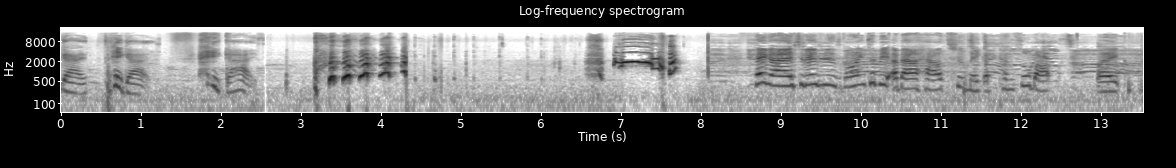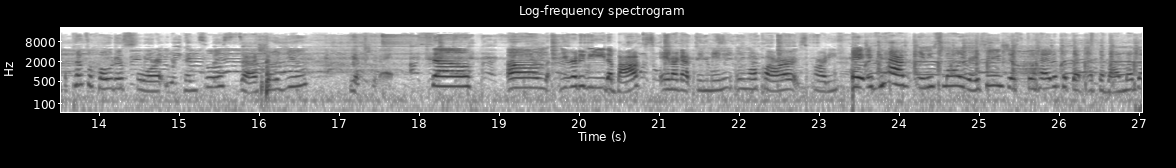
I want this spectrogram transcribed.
Hey guys. Hey guys. Hey guys. hey guys, today's video is going to be about how to make a pencil box, like a pencil holder for your pencils that I showed you yesterday. So, um, you're going to need a box, and I got the mini Uno cards party. Hey, if you have any small erasers, just go ahead and put them at the bottom of the,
